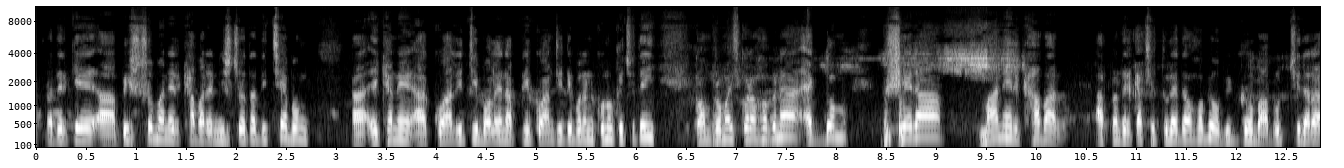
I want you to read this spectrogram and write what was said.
আপনাদেরকে বিশ্বমানের খাবারের নিশ্চয়তা দিচ্ছে এবং এখানে কোয়ালিটি বলেন আপনি কোয়ান্টিটি বলেন, কোনো কিছুতেই কম্প্রোমাইজ করা হবে না। একদম সেরা মানের খাবার আপনাদের কাছে তুলে দেওয়া হবে। অভিজ্ঞ বাবুর্চি দ্বারা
